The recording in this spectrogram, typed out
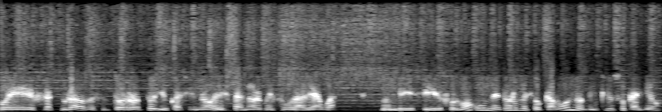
fue fracturado, resultó roto y ocasionó esta enorme fuga de agua donde se formó un enorme socavón, donde incluso cayó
